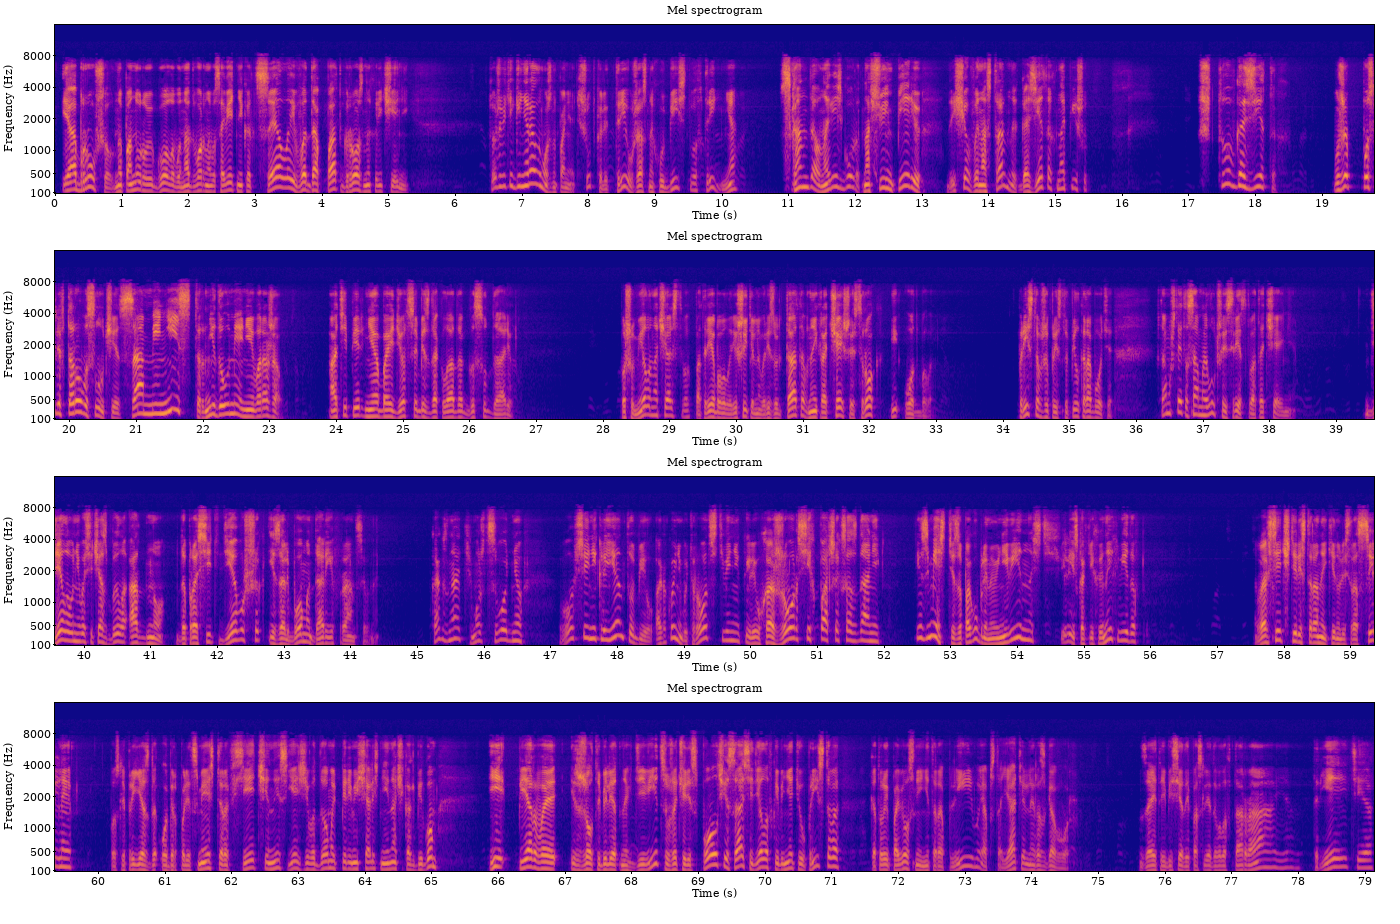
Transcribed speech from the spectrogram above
и обрушил на понурую голову надворного советника целый водопад грозных речений. Тоже ведь и генерала можно понять. Шутка ли? Три ужасных убийства в три дня. Скандал на весь город, на всю империю, да еще в иностранных газетах напишут. Что в газетах? Уже после второго случая сам министр недоумение выражал, а теперь не обойдется без доклада государю. Пошумело начальство, потребовало решительного результата в наикратчайший срок и отбыло. Пристав же приступил к работе, потому что это самое лучшее средство от отчаяния. Дело у него сейчас было одно — допросить девушек из альбома Дарьи Францевны. Как знать, может, сегодня Вовсе не клиент убил, а какой-нибудь родственник или ухажер сих падших созданий из мести за погубленную невинность или из каких иных видов. Во все четыре стороны кинулись рассыльные. После приезда оберполицмейстера все чины съезжего дома перемещались не иначе, как бегом, и первая из желтобилетных девиц уже через полчаса сидела в кабинете у пристава, который повел с ней неторопливый, обстоятельный разговор. За этой беседой последовала вторая, третья,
